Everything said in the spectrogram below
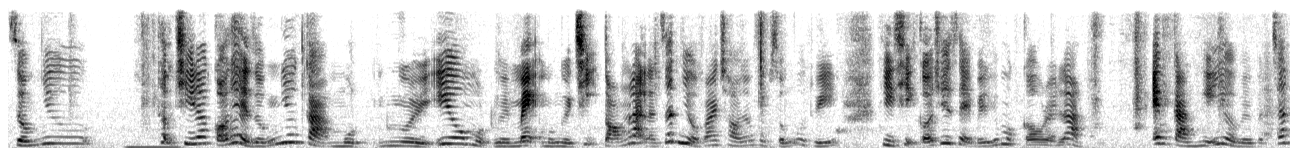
Giống như thậm chí là có thể giống như cả một người yêu, một người mẹ, một người chị Tóm lại là rất nhiều vai trò trong cuộc sống của Thúy. Thì chị có chia sẻ với Thúy một câu đấy là Em càng nghĩ nhiều về vật chất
